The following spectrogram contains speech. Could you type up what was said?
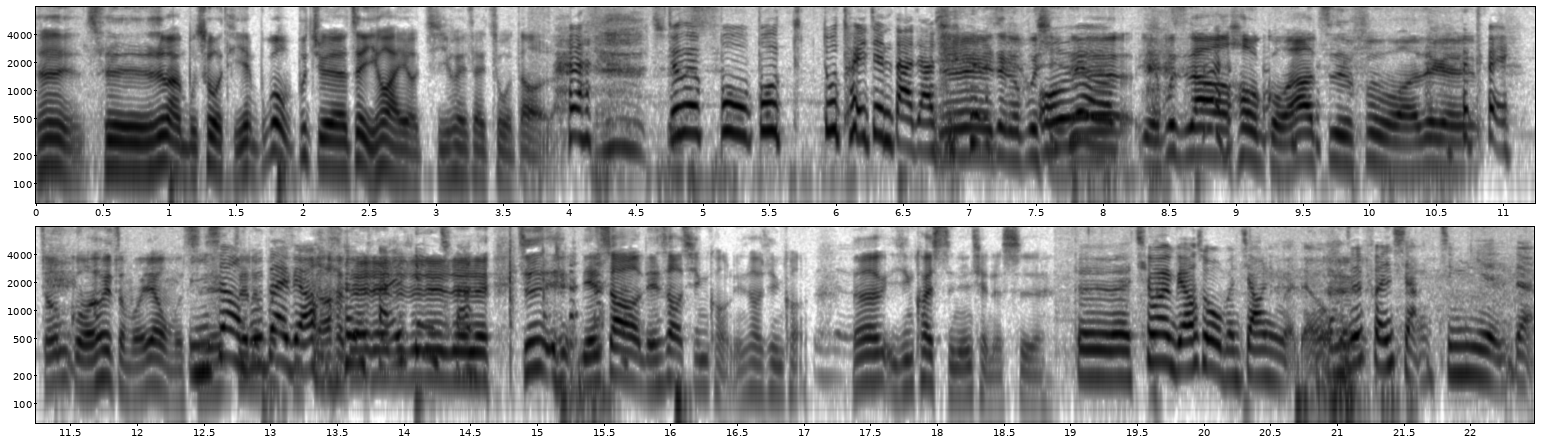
真的是是蛮不错的体验。不过我不觉得这以后还有机会再做到了，就是不不不推荐大家去。对，这个不行，这个也不知道后果要自负啊。这个 对中国会怎么样？我们以上不代表。对对对对对对，就是年少年少轻狂，年少轻狂，呃，已经快十年前的事了。对对对，千万不要说我们教你们的，我们是分享经验这样。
